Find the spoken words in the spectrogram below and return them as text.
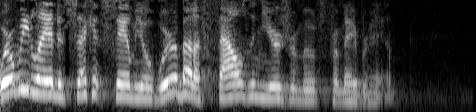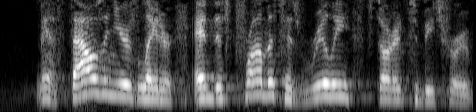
Where we land in 2 Samuel, we're about a thousand years removed from Abraham. Man, a thousand years later, and this promise has really started to be true.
